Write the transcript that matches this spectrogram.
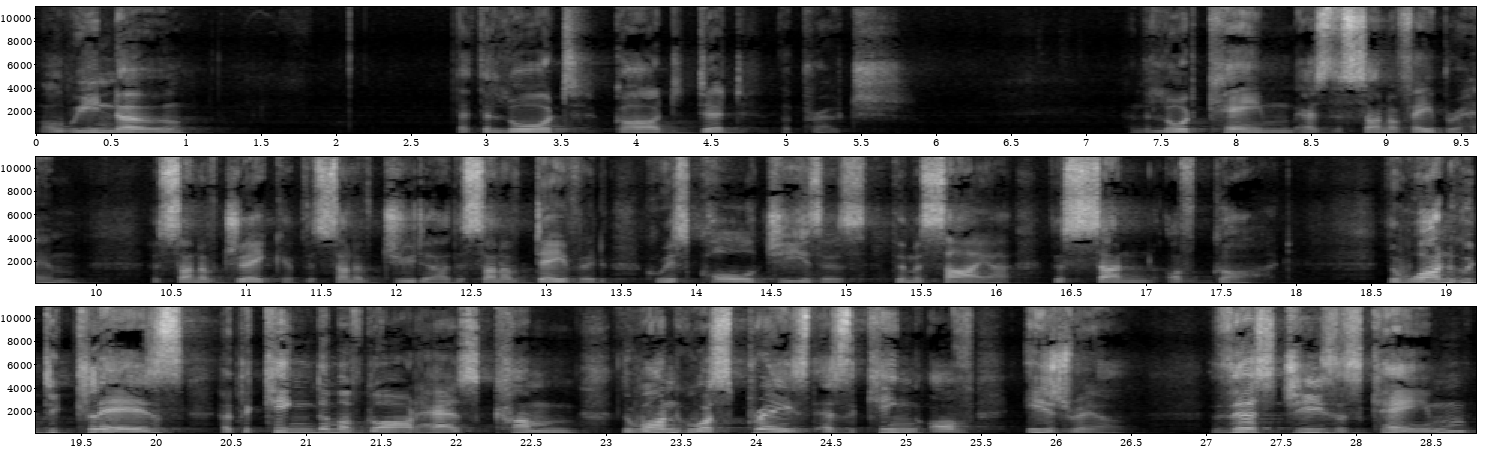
Well, we know that the Lord God did approach. And the Lord came as the son of Abraham, the son of Jacob, the son of Judah, the son of David, who is called Jesus, the Messiah, the Son of God. The one who declares that the kingdom of God has come, the one who was praised as the King of Israel. This Jesus came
